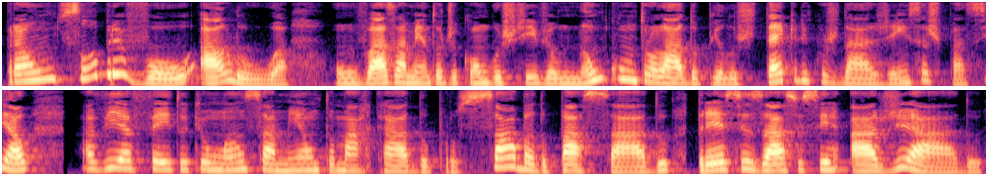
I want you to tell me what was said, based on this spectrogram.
para um sobrevoo à Lua. Um vazamento de combustível não controlado pelos técnicos da agência espacial havia feito que um lançamento marcado para o sábado passado precisasse ser adiado,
